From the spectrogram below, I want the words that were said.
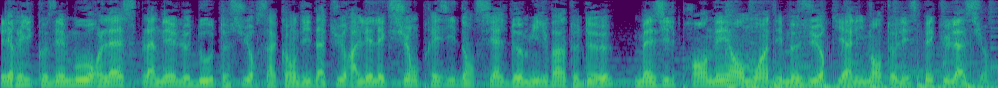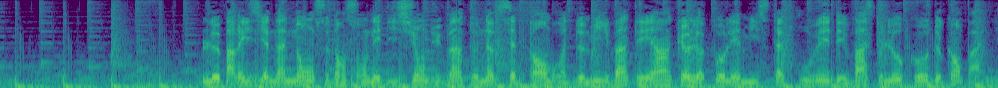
Éric Zemmour laisse planer le doute sur sa candidature à l'élection présidentielle 2022, mais il prend néanmoins des mesures qui alimentent les spéculations. Le Parisien annonce dans son édition du 29 septembre 2021 que le polémiste a trouvé des vastes locaux de campagne.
